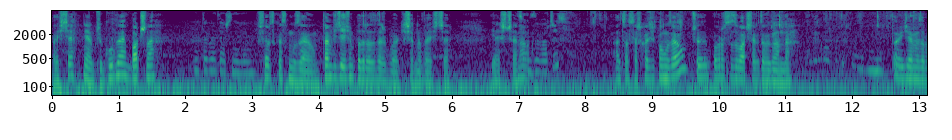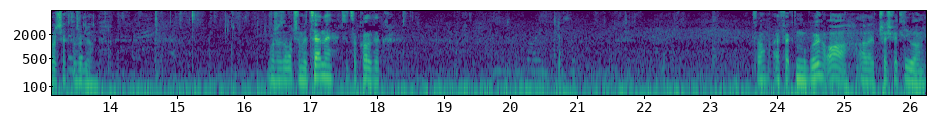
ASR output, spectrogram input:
Wejście? Nie wiem, czy główne, boczne? No tego też nie wiem. W środku jest muzeum. Tam widzieliśmy po drodze też było jakieś jedno wejście. Jeszcze, no. Chcę zobaczyć? Ale co, chcesz chodzić po muzeum? Czy po prostu zobaczyć jak to wygląda? To idziemy zobaczyć jak to wygląda. Może zobaczymy ceny, czy cokolwiek. Co? Efekt mgły? O, ale prześwietliło mi.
